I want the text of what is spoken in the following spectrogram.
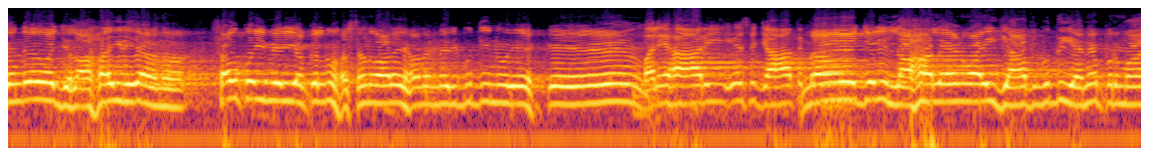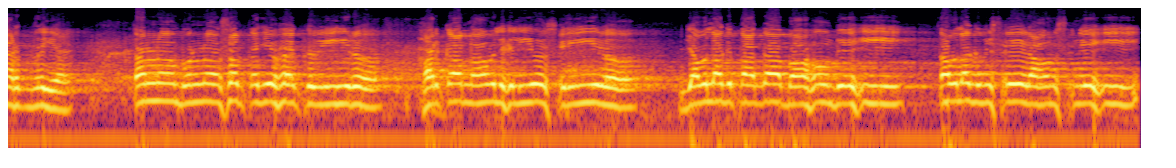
ਕਹਿੰਦੇ ਉਹ ਜਲਾਹਾ ਹੀ ਰਿਹਾ ਨਾ ਸਭ ਕੋਈ ਮੇਰੀ ਅਕਲ ਨੂੰ ਹੱਸਣ ਵਾਲੇ ਹਨ ਮੇਰੀ ਬੁੱਧੀ ਨੂੰ ਵੇਖ ਕੇ। ਬਲਿਹਾਰੀ ਇਸ ਜਾਤ ਮੈਂ ਕੋ ਜਿਹੜੀ ਲਾਹਾ ਲੈਣ ਵਾਲੀ ਜਾਤ ਬੁੱਧੀ ਹੈ ਨਾ ਪਰਮਾਰਥ ਦੀ ਹੈ ਤਰਨਾ ਬੁਰਨਾ ਸਭ ਕਜੇ ਹੋਏ ਕਬੀਰ ਹਰ ਕਾ ਨਾਮ ਲਿਖ ਲਿਓ ਸਰੀਰ ਜਬ ਲਗ ਤਾਗਾ ਬਾਹੋਂ ਬੇਹੀ ਤਬ ਲਗ ਵਿਸਰੇ RAM ਸਨੇਹੀ।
